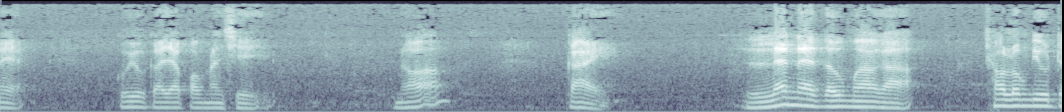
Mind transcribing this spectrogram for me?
နဲ့ကိုယောကာယပေါင်းနှံရှိနော်ကဲလက်နဲ့သုံးပါးက6လုံးပြူတ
